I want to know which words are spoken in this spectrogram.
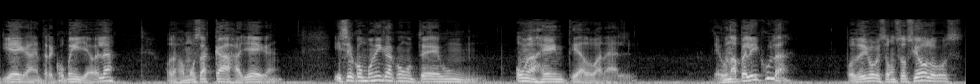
llegan entre comillas, ¿verdad? O las famosas cajas llegan, y se comunica con usted un, un agente aduanal. Es una película, pues digo que son sociólogos,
